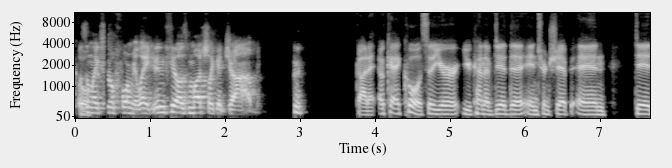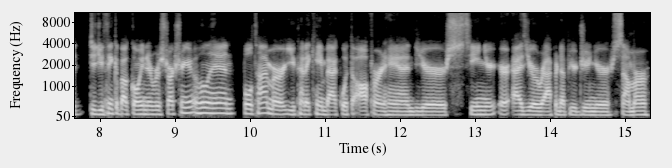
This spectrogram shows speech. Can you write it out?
Cool. wasn't like so formulaic. It didn't feel as much like a job. Got it. Okay, cool. So you're you kind of did the internship and did did you think about going to restructuring at Houlihan full time or you kind of came back with the offer in hand your senior or as you were wrapping up your junior summer?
